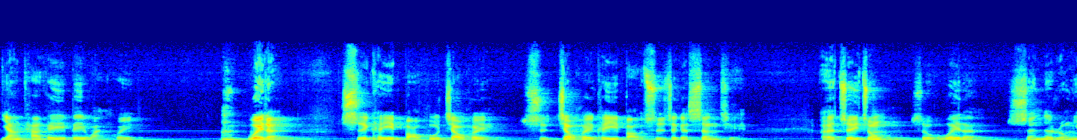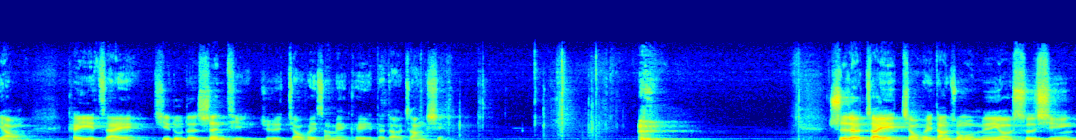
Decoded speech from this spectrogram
让他可以被挽回，为了是可以保护教会，使教会可以保持这个圣洁，而最终是为了神的荣耀。可以在基督的身体，就是教会上面可以得到彰显。是的，在教会当中，我们要施行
